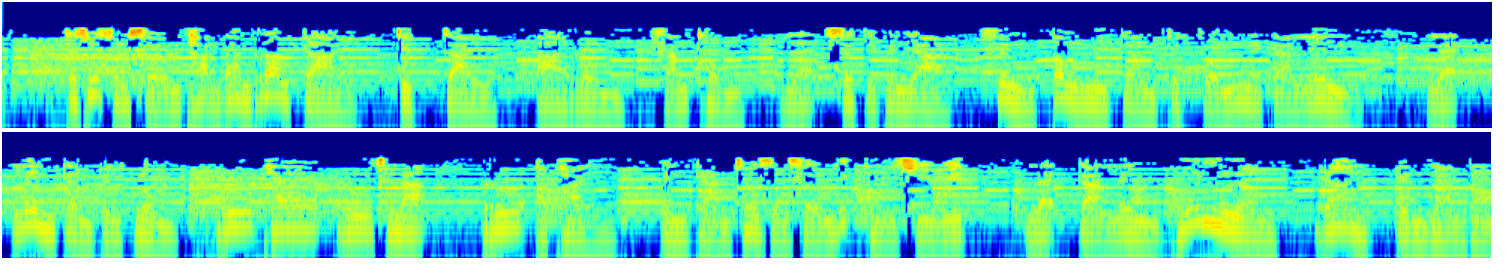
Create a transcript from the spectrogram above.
ก จะช่วยส่งเสริมทางด้านร่างกาย จิตใจ อารมณ์ สังคม และสติปัญญา ซึ่งต้องมีการฝึกฝนในการเล่น และเล่นกันเป็นกลุ่ม รู้แพ้ รู้ชนะ รู้อภัย เป็นการช่วยส่งเสริมวิถีชีวิต และการเล่นพื้นเมืองได้เป็นอย่างดี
